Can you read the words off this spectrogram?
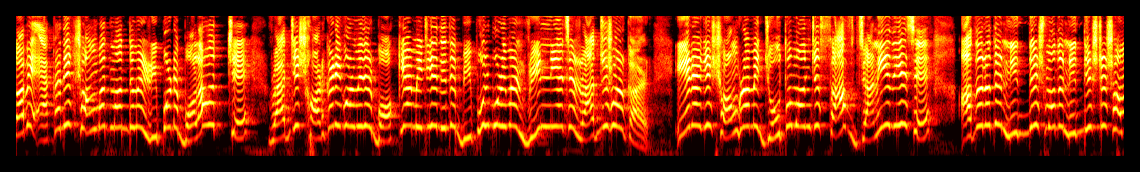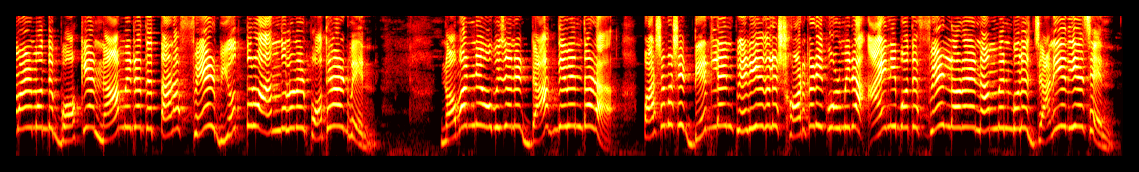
তবে একাধিক সংবাদ মাধ্যমের রিপোর্টে বলা হচ্ছে, রাজ্যে সরকারি কর্মীদের বকেয়া মিটিয়ে দিতে বিপুল পরিমাণ ঋণ নিয়েছে রাজ্য সরকার। এর আগে সংগ্রামী যৌথ মঞ্চ সাফ জানিয়ে দিয়েছে, আদালতের নির্দেশ মতো নির্দিষ্ট সময়ের মধ্যে বকেয়া না মেটাতে তারা ফের বৃহত্তর আন্দোলনের পথে হাঁটবেন। নবান্নে অভিযানের ডাক দেবেন তারা। পাশাপাশি ডেডলাইন পেরিয়ে গেলে সরকারি কর্মীরা আইনি পথে ফের লড়াইয়ে নামবেন বলে জানিয়ে দিয়েছেন।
